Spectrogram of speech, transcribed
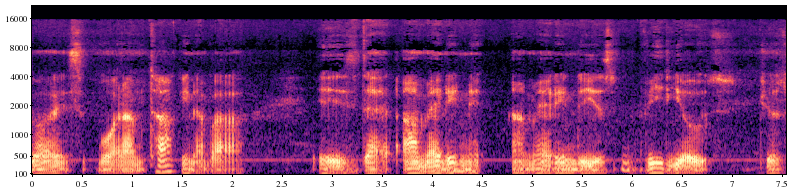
guys what I'm talking about is that I'm editing it I'm editing these videos just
